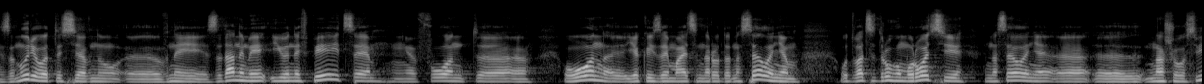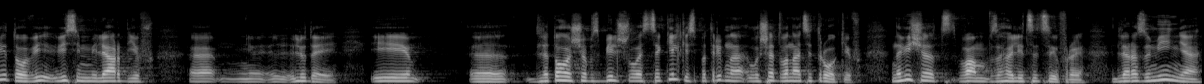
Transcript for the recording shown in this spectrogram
занурюватися в, ну, е, неї. За даними UNFPA, це фонд е, ООН, який займається народонаселенням. У 22-му році населення нашого світу ві- 8 мільярдів людей. І для того, щоб збільшилася ця кількість, потрібно лише 12 років. Навіщо вам взагалі ці цифри? Для розуміння,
